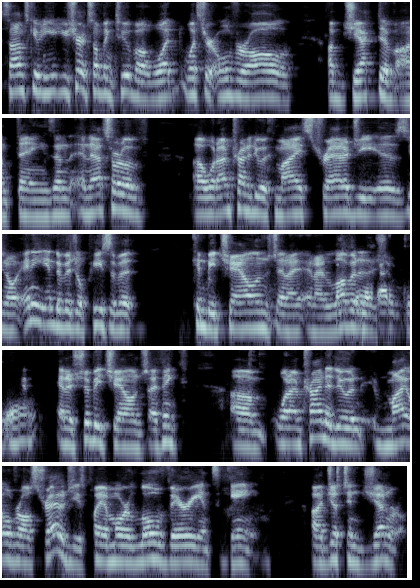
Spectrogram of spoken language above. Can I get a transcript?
Somsky, you, you shared something too about what what's your overall objective on things, and and that's sort of uh, what I'm trying to do with my strategy. Is you know any individual piece of it can be challenged, and I and I love it, and it, should, and it should be challenged. I think um, what I'm trying to do in my overall strategy is play a more low variance game, uh, just in general.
